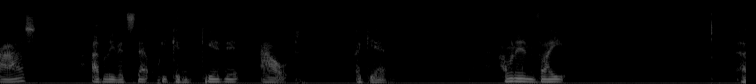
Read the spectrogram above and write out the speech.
has, I believe it's that we can give it out again. I want to invite, uh,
